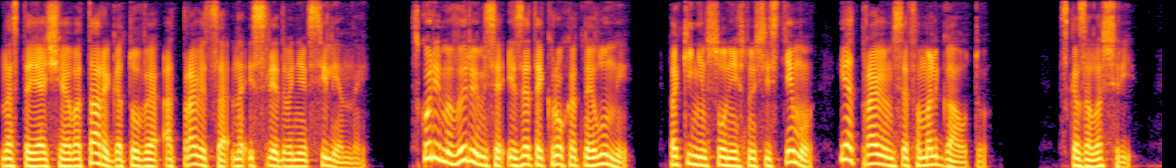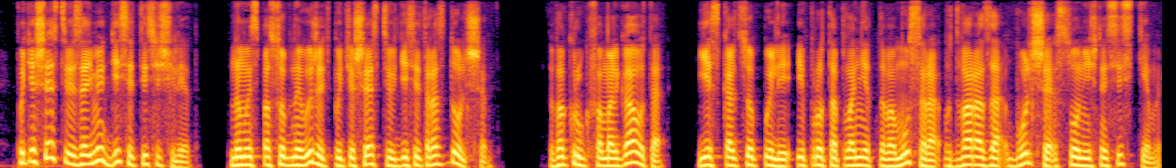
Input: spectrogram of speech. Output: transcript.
Настоящие аватары, готовые отправиться на исследование Вселенной. Вскоре мы вырвемся из этой крохотной Луны, покинем Солнечную систему и отправимся в Амальгауту, сказала Шри. Путешествие займет 10 тысяч лет, но мы способны выжить в путешествии в 10 раз дольше. Вокруг Фомальгаута есть кольцо пыли и протопланетного мусора в два раза больше Солнечной системы.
